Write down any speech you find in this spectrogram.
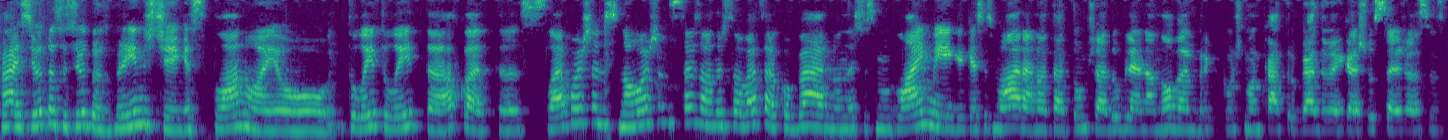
Kā es jūtos? Es jūtos brīnišķīgi. Es plānoju tūlīt, tūlīt ā, atklāt ā, slēpošanas, novošanas sezonu ar savu vecāko bērnu. Un es esmu laimīga, ka es esmu ārā no tā tumšā dubļainā novembra, kurš man katru gadu vienkārši uzsēžās uz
